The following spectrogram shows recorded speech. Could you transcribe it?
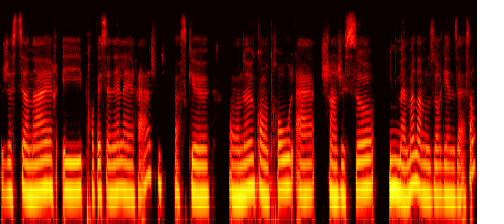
gestionnaire et professionnel RH, parce qu'on a un contrôle à changer ça minimalement dans nos organisations.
